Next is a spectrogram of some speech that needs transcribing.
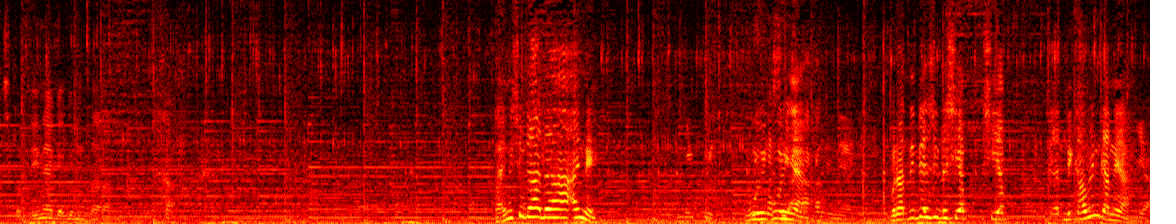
seperti ini agak gemetar. Nah, ini sudah ada ini. Buih-buihnya. Kan. Berarti dia sudah siap siap dikawinkan ya? Iya.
